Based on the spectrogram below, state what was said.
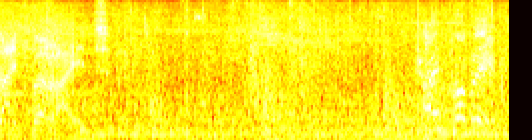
Allzeit bereit. Kein Problem.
